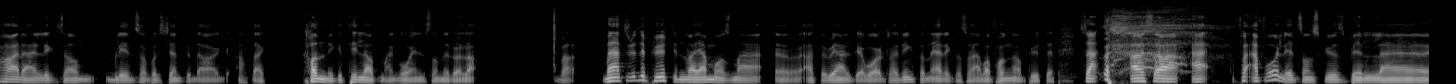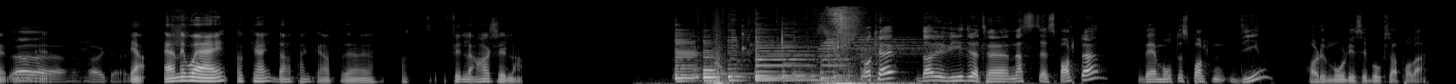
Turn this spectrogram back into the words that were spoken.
har jeg liksom blitt såpass kjent i dag at jeg kan ikke tillate meg å gå inn i sånne roller. Nei. Men jeg trodde Putin var hjemme hos meg uh, etter Reality Awards. Jeg ringte han Erik og sa jeg var fanga av Putin. Så jeg, altså, jeg, jeg får litt sånn skuespill uh, Ja, ja, ja. Ok, ok. Ja. Anyway, OK, da tenker jeg at, uh, at fylla har skylda. Ok, da er vi videre til neste spalte. Det er motespalten din. Har du mordis i buksa på deg?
